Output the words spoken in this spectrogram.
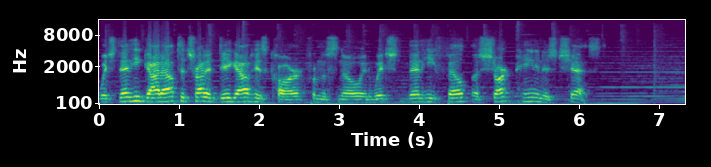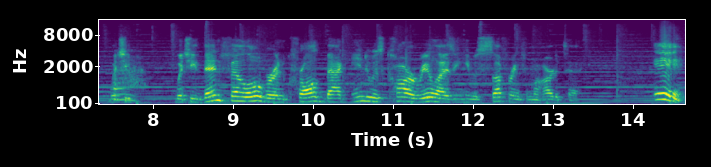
which then he got out to try to dig out his car from the snow, in which then he felt a sharp pain in his chest, which he which he then fell over and crawled back into his car, realizing he was suffering from a heart attack. Mm.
